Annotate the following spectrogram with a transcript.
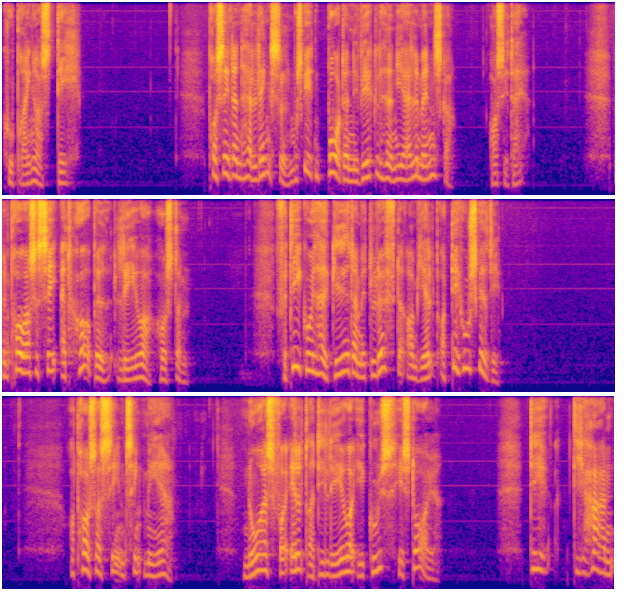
kunne bringe os det. Prøv at se den her længsel. Måske bor den i virkeligheden i alle mennesker, også i dag. Men prøv også at se, at håbet lever hos dem. Fordi Gud havde givet dem et løfte om hjælp, og det huskede de. Og prøv så at se en ting mere. Noras forældre, de lever i Guds historie. De, de, har en,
